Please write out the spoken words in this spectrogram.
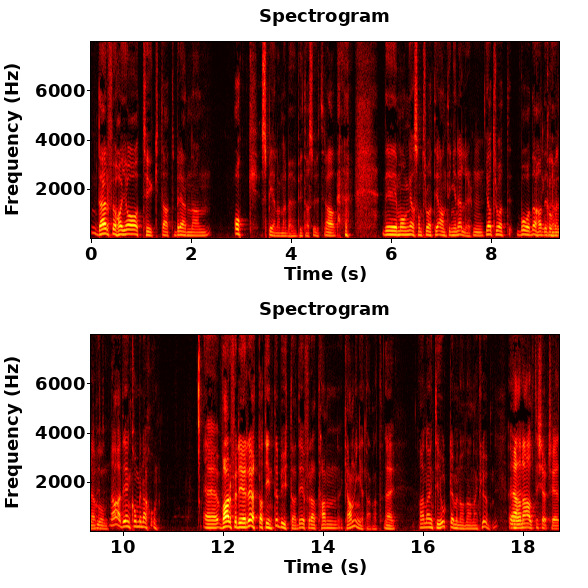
därför har jag tyckt att Brännan och spelarna behöver bytas ut. Ja, Det är många som tror att det är antingen eller. Mm. Jag tror att båda hade behövt kombination. byta. Ja, det är en kombination. Eh, varför det är rätt att inte byta, det är för att han kan inget annat. nej. Han har inte gjort det med någon annan klubb. nej han har alltid kört 3-5-2,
